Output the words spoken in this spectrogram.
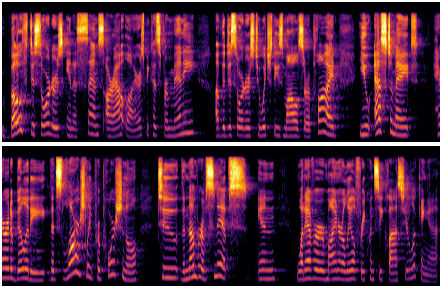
both disorders, in a sense, are outliers because for many of the disorders to which these models are applied, you estimate heritability that's largely proportional to the number of SNPs in whatever minor allele frequency class you're looking at.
